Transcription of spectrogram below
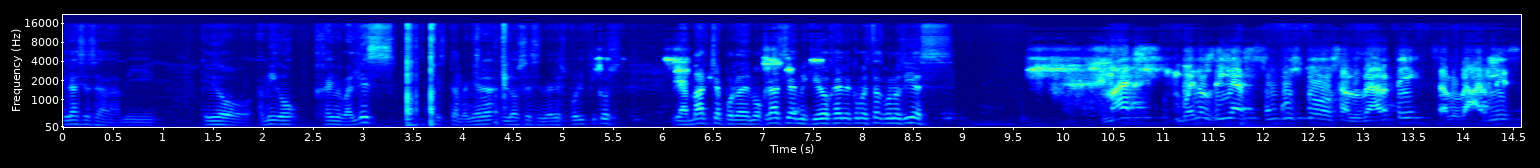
Gracias a mi querido amigo Jaime Valdés. Esta mañana los escenarios políticos. La marcha por la democracia. Mi querido Jaime, ¿cómo estás? Buenos días. Max, buenos días. Un gusto saludarte, saludarles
